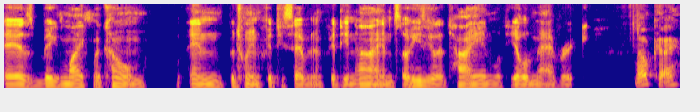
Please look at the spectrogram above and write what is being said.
as Big Mike McComb in between 57 and 59. So he's going to tie in with the old Maverick. Okay.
